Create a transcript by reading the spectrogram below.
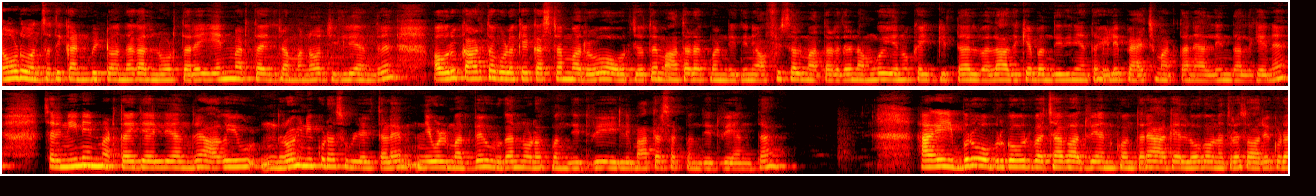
ನೋಡು ಒಂದ್ಸತಿ ಕಂಡುಬಿಟ್ಟು ಅಂದಾಗ ಅಲ್ಲಿ ನೋಡ್ತಾರೆ, ಏನು ಮಾಡ್ತಾ ಇದ್ದೀರಾ ಮನೋಜ್ ಇಲ್ಲಿ? ಅಂದರೆ, ಅವರು ಕಾರ್ ತಗೊಳ್ಳೋಕ್ಕೆ ಕಸ್ಟಮರು ಅವ್ರ ಜೊತೆ ಮಾತಾಡೋಕ್ಕೆ ಬಂದಿದ್ದೀನಿ ಆಫೀಸಲ್ಲಿ ಮಾತಾಡಿದ್ರೆ ನಮಗೂ ಏನೂ ಕೈಗೆ ಗಿಟ್ಟಲ್ವಲ್ಲ ಅದಕ್ಕೆ ಬಂದಿದ್ದೀನಿ ಅಂತ ಹೇಳಿ ಪ್ಯಾಚ್ ಮಾಡ್ತಾನೆ ಅಲ್ಲಿಂದ ಅಲ್ಲಿಗೆ ಸರಿ, ನೀನೇನು ಮಾಡ್ತಾ ಇದೆಯಾ ಇಲ್ಲಿ? ಅಂದರೆ, ಆಗ ಇವ್, ರೋಹಿಣಿ ಕೂಡ ಸುಳ್ಳು ಹೇಳ್ತಾಳೆ ಇವಳು ಮದುವೆ ಹುಡುಗನ ನೋಡೋಕೆ ಬಂದಿದ್ವಿ, ಇಲ್ಲಿ ಮಾತಾಡ್ಸೋಕ್ಕೆ ಬಂದಿದ್ವಿ ಅಂತ. ಹಾಗೆ ಇಬ್ಬರು ಒಬ್ರಿಗೊಬ್ರು ಬಚಾವಾದ್ವಿ ಅನ್ಕೊತಾರೆ. ಹಾಗೆ ಅಲ್ಲೋಗಿ ಅವನ ಹತ್ರ ಸಾರಿ ಕೂಡ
